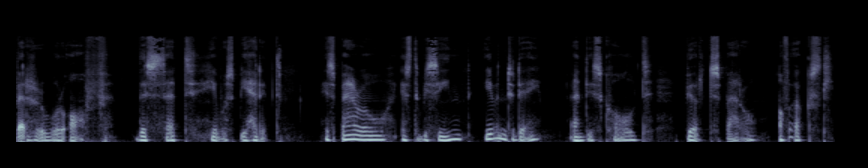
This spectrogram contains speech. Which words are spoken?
better were off. This said, he was beheaded. His barrow is to be seen even today, and is called Björn Barrow of Öxl.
